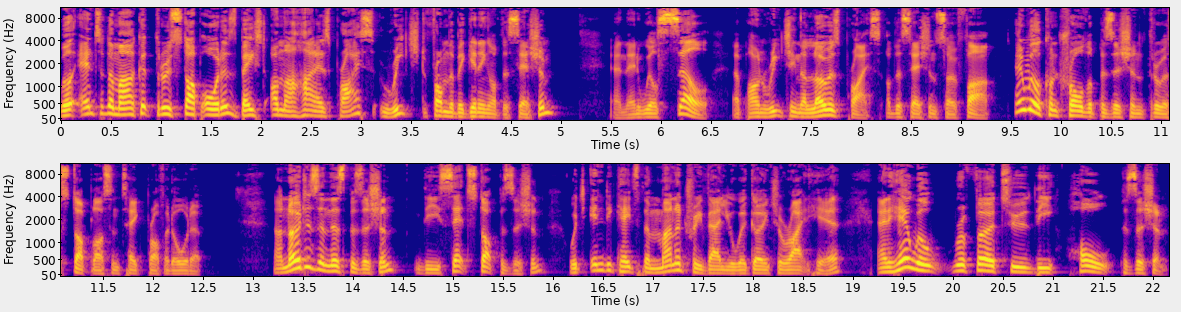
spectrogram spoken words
We'll enter the market through stop orders based on the highest price reached from the beginning of the session, and then we'll sell upon reaching the lowest price of the session so far and we'll control the position through a stop loss and take profit order. Now notice in this position, the set stop position, which indicates the monetary value we're going to write here, and here we'll refer to the whole position.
